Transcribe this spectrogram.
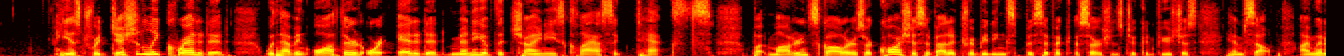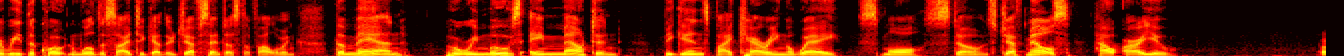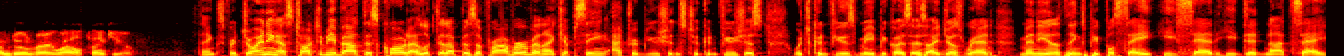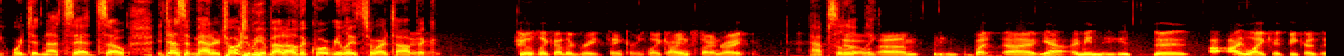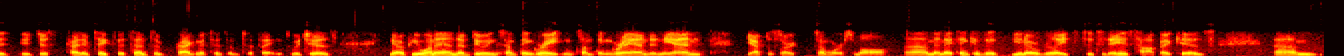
He is traditionally credited with having authored or edited many of the Chinese classic texts, but modern scholars are cautious about attributing specific assertions to Confucius himself. I'm going to read the quote and we'll decide together. Jeff sent us the following. The man who removes a mountain begins by carrying away small stones. Jeff Mills, how are you? I'm doing very well, thank you. Thanks for joining us. Talk to me about this quote. I looked it up as a proverb and I kept seeing attributions to Confucius, which confused me because as I just read, many of the things people say he said he did not say or did not said. So it doesn't matter. Talk to me about how the quote relates to our topic. Yeah. Feels like other great thinkers like Einstein, right? Absolutely. So, um, but uh, yeah, I mean, it, the I, I like it because it, it just kind of takes a sense of pragmatism to things, which is, you know, if you want to end up doing something great and something grand in the end, you have to start somewhere small. Um, and I think as it, you know, relates to today's topic is, um,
